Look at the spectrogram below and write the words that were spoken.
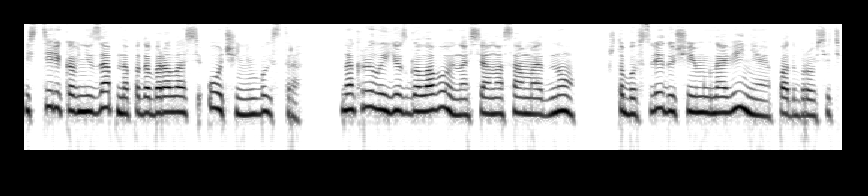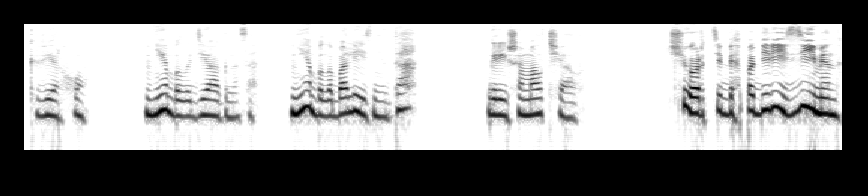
Истерика внезапно подобралась очень быстро, накрыла ее с головой, унося на самое дно, чтобы в следующее мгновение подбросить кверху. Не было диагноза, не было болезни, да? Гриша молчал. «Чёрт тебя побери, Зимин!»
